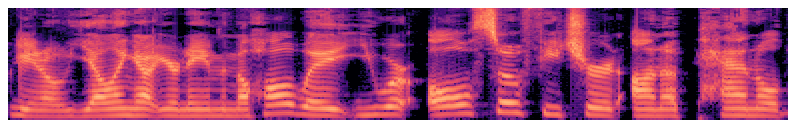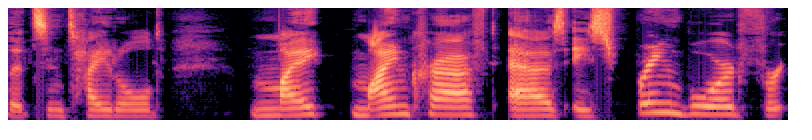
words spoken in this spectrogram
you know, yelling out your name in the hallway, you were also featured on a panel that's entitled Minecraft as a springboard for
